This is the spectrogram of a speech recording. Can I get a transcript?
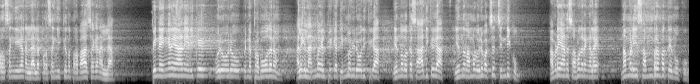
പ്രസംഗികനല്ല അല്ല പ്രസംഗിക്കുന്ന പ്രഭാഷകനല്ല. പിന്നെ എങ്ങനെയാണ് എനിക്ക് ഒരു ഒരു പിന്നെ പ്രബോധനം അല്ലെങ്കിൽ നന്മ കൽപ്പിക്കുക തിന്മ വിരോധിക്കുക എന്നതൊക്കെ സാധിക്കുക എന്ന് നമ്മൾ ഒരു പക്ഷെ ചിന്തിക്കും. അവിടെയാണ് സഹോദരങ്ങളെ നമ്മൾ ഈ സംരംഭത്തെ നോക്കൂ.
